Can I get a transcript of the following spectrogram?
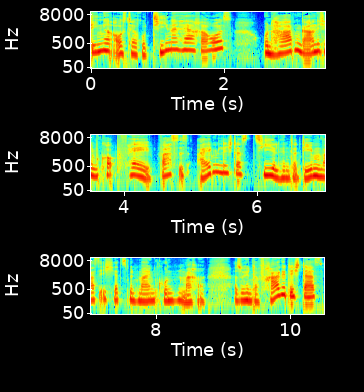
Dinge aus der Routine heraus und haben gar nicht im Kopf, hey, was ist eigentlich das Ziel hinter dem, was ich jetzt mit meinen Kunden mache? Also hinterfrage dich das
